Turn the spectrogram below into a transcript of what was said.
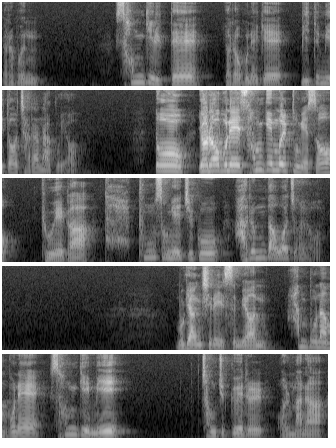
여러분, 섬길 때 여러분에게 믿음이 더 자라나고요. 또 여러분의 섬김을 통해서 교회가 더 풍성해지고 아름다워져요. 목양실에 있으면 한분한 분의 섬김이 청주교회를 얼마나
